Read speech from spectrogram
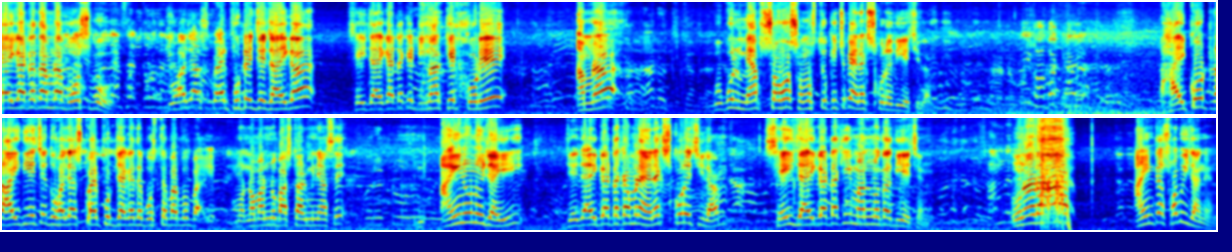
জায়গাটাতে আমরা বসবো দু হাজার স্কোয়ার ফুটের যে জায়গা, সেই জায়গাটাকে ডিমার্কেট করে আমরা গুগল ম্যাপ সহ সমস্ত কিছুকে অ্যানেক্স করে দিয়েছিলাম। হাইকোর্ট রায় দিয়েছে দু হাজার স্কোয়ার ফুট জায়গাতে বসতে পারব নবান্ন বাস টার্মিনাসে। আইন অনুযায়ী যে জায়গাটাকে আমরা অ্যানেক্স করেছিলাম, সেই জায়গাটাকেই মান্যতা দিয়েছেন। ওনারা আইনটা সবই জানেন।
